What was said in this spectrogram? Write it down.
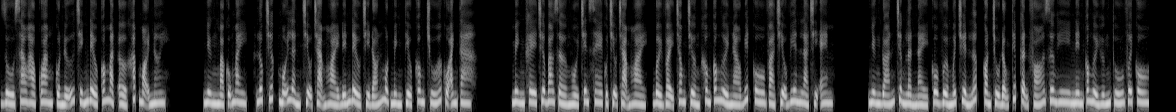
dù sao hào quang của nữ chính đều có mặt ở khắp mọi nơi. Nhưng mà cũng may, lúc trước mỗi lần triệu chạm hoài đến đều chỉ đón một mình tiểu công chúa của anh ta. Minh Khê chưa bao giờ ngồi trên xe của Triệu Trạm Hoài, bởi vậy trong trường không có người nào biết cô và Triệu Viên là chị em. Nhưng đoán chừng lần này cô vừa mới chuyển lớp còn chủ động tiếp cận Phó Dương Hy nên có người hứng thú với cô,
